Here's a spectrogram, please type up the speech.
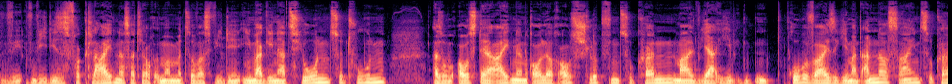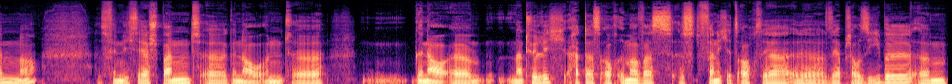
wie, wie dieses Verkleiden, das hat ja auch immer mit sowas wie die Imagination zu tun. Also aus der eigenen Rolle rausschlüpfen zu können, mal ja probeweise jemand anders sein zu können. Ne? Das finde ich sehr spannend, äh, genau. Und äh, genau, äh, natürlich hat das auch immer was, das fand ich jetzt auch sehr, äh, sehr plausibel. Ähm,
